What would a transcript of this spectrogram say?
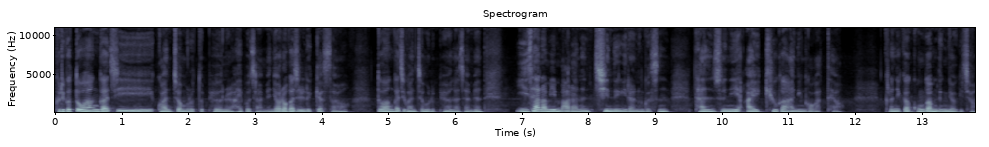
그리고 또 한 가지 관점으로 또 표현을 해보자면, 여러 가지를 느꼈어요. 또 한 가지 관점으로 표현하자면, 이 사람이 말하는 지능이라는 것은 단순히 IQ가 아닌 것 같아요. 그러니까 공감 능력이죠.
